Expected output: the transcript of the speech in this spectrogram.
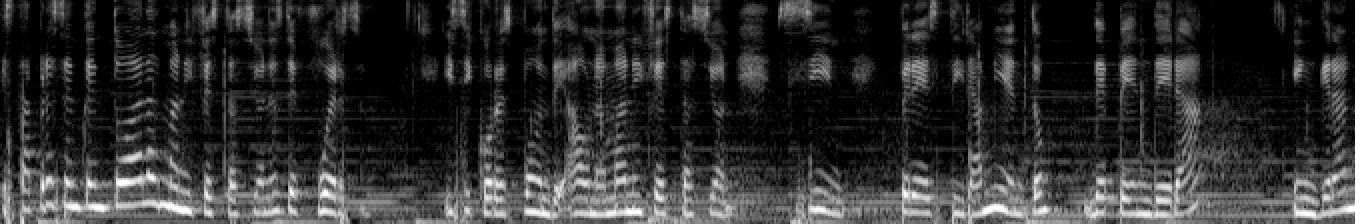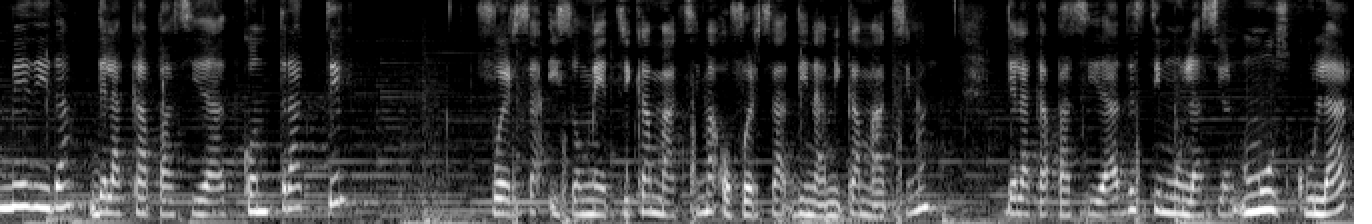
está presente en todas las manifestaciones de fuerza y si corresponde a una manifestación sin preestiramiento, dependerá en gran medida de la capacidad contráctil, fuerza isométrica máxima o fuerza dinámica máxima, de la capacidad de estimulación muscular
